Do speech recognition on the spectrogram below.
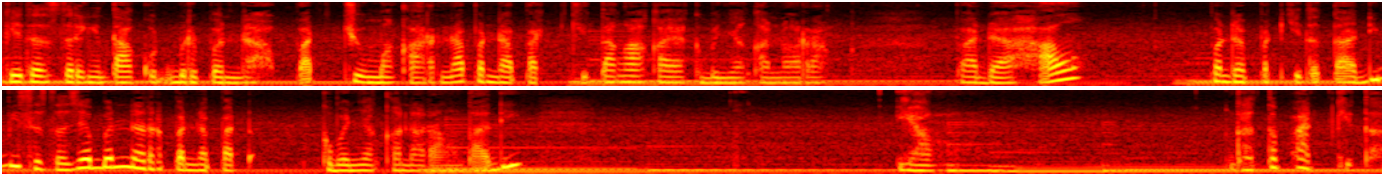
Kita sering takut berpendapat cuma karena pendapat kita nggak kayak kebanyakan orang. Padahal pendapat kita tadi bisa saja benar pendapat kebanyakan orang tadi yang gak tepat kita.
